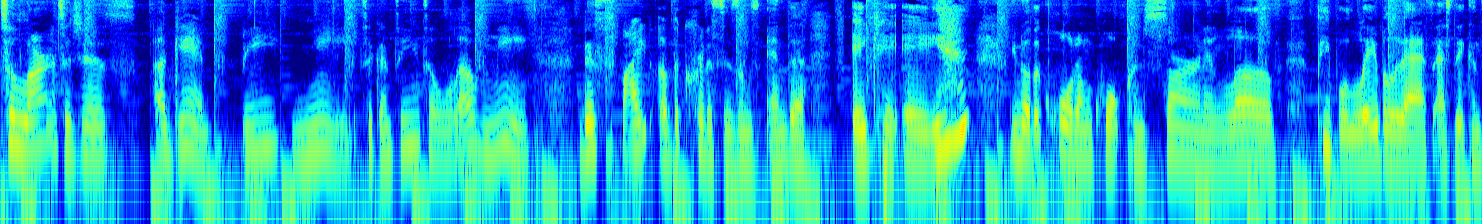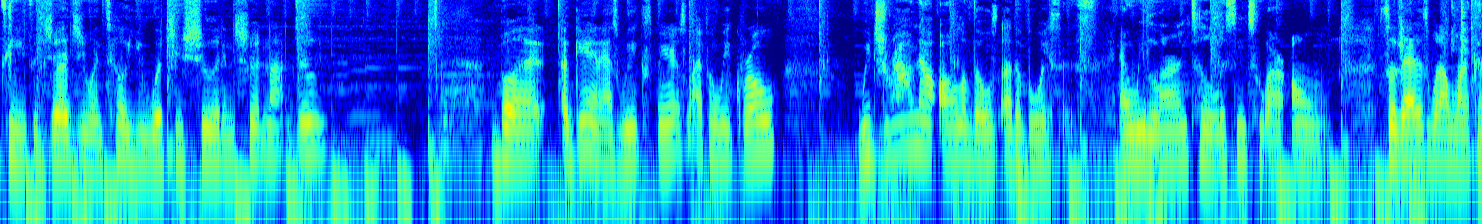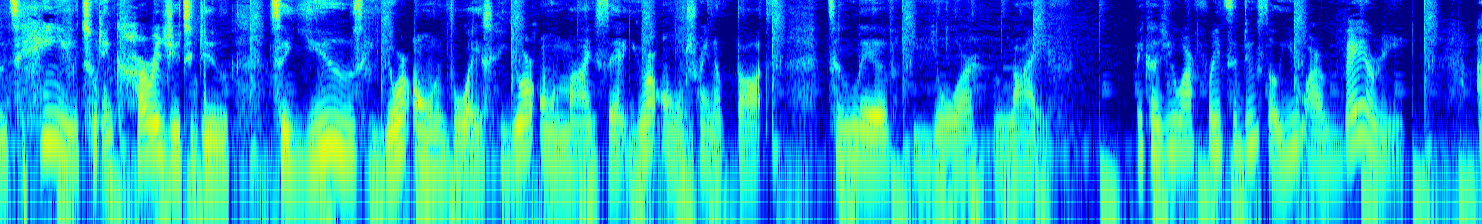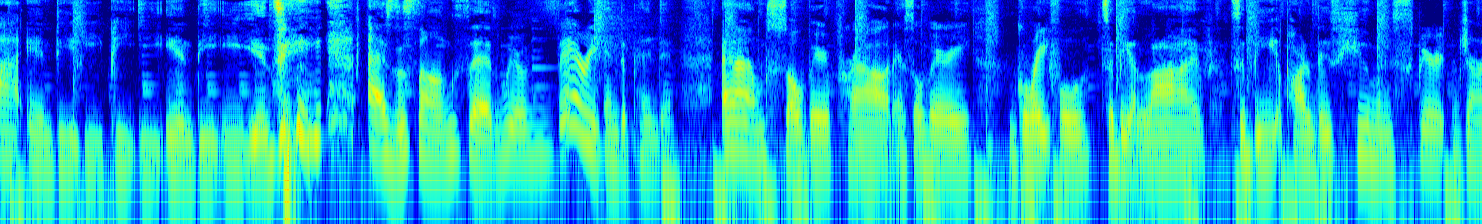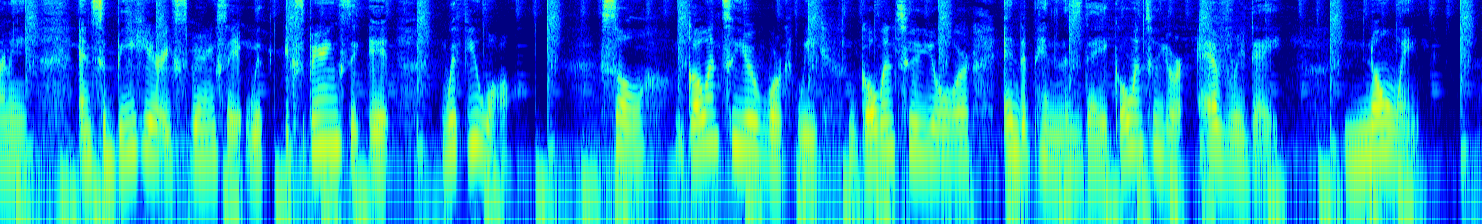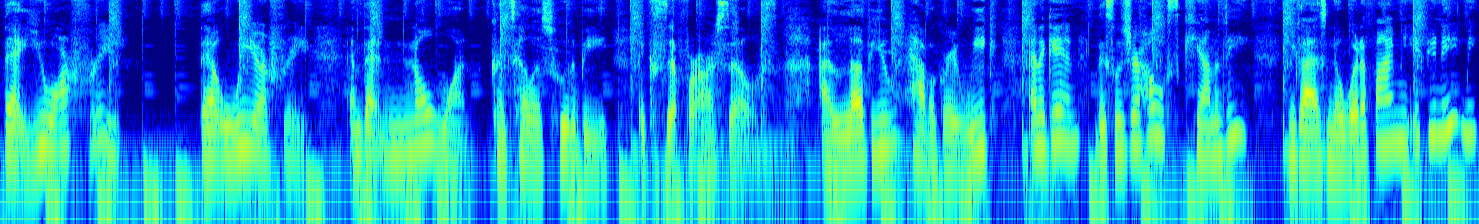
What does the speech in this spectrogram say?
to learn to just, again, be me, to continue to love me despite of the criticisms and the aka you know the quote unquote concern and love people label it as as they continue to judge you and tell you what you should and should not do. But again as we experience life and we grow we drown out all of those other voices and we learn to listen to our own so that is what I want to continue to encourage you to do to use your own voice, your own mindset, your own train of thoughts to live your life. Because you are free to do so. You are very I N D E P E N D E N T, as the song says. We're very independent. And I'm so very proud and so very grateful to be alive, to be a part of this human spirit journey, and to be here experiencing it with experiencing it with you all. So go into your work week, go into your Independence Day, go into your everyday, knowing that you are free, that we are free, and that no one can tell us who to be except for ourselves. I love you. Have a great week. And again, this was your host, Kianna D. You guys know where to find me if you need me.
